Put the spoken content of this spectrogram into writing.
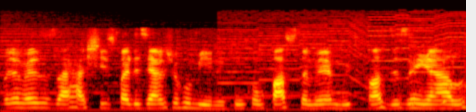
Pode mesmo usar rachis para desenhar o churrumino, que em compasso também é muito fácil desenhá-lo.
